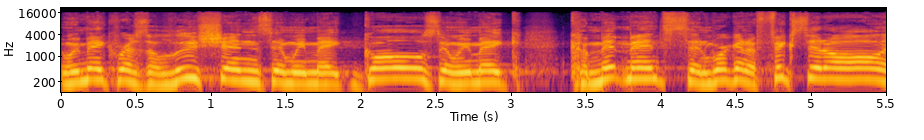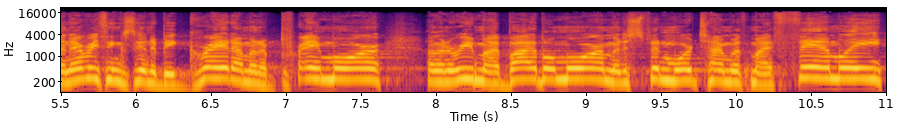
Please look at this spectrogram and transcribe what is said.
And we make resolutions and we make goals and we make commitments and we're going to fix it all and everything's going to be great. I'm going to pray more. I'm going to read my Bible more. I'm going to spend more time with my family.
